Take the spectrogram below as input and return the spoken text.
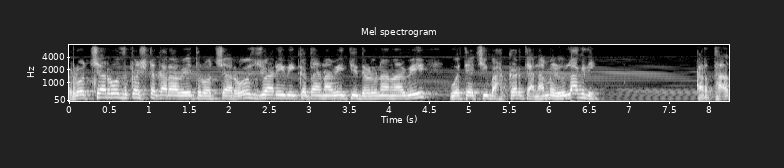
रोजच्या रोज कष्ट करावेत रोजच्या रोज ज्वारी विकत आणावी ती दळून आणावी व त्याची भाकर त्यांना मिळू लागली. अर्थात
